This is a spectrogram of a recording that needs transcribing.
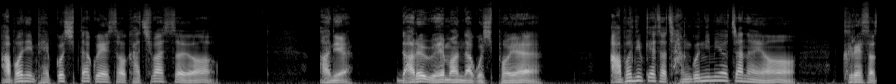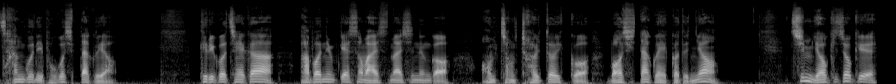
아버님 뵙고 싶다고 해서 같이 왔어요. 아니, 나를 왜 만나고 싶어 해? 아버님께서 장군님이었잖아요. 그래서 장군이 보고 싶다고요. 그리고 제가 아버님께서 말씀하시는 거 엄청 절도 있고 멋있다고 했거든요. 집 여기저기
